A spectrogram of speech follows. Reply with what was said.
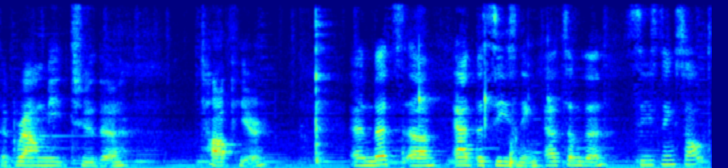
the ground meat to the top here. And let's uh, add the seasoning. Add some of the seasoning salt,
